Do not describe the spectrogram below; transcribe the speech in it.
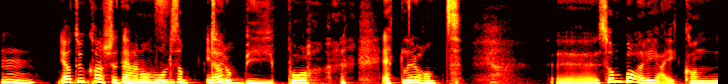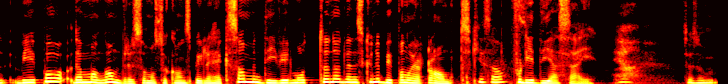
Mm. Ja, du kanskje det er Man noen må liksom ja. tørre å by på et eller annet. Uh, som bare jeg kan by på. Det er mange andre som også kan spille heksa, men de vil måtte nødvendigvis kunne by på noe helt annet. Fordi de er seg. Ja. Så liksom,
